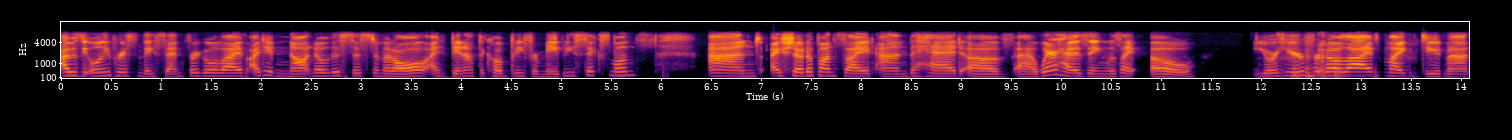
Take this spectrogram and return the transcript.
I was the only person they sent for go live. I did not know this system at all. I'd been at the company for maybe six months, and I showed up on site, and the head of uh, warehousing was like, "Oh." You're here for go live. I'm like, dude, man,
